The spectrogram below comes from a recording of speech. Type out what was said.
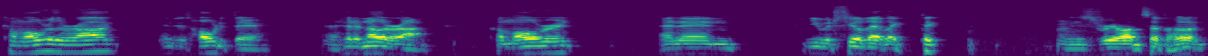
come over the rock, and just hold it there, and hit another rock, come over it, and then you would feel that like tick, and just reel out and set the hook.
